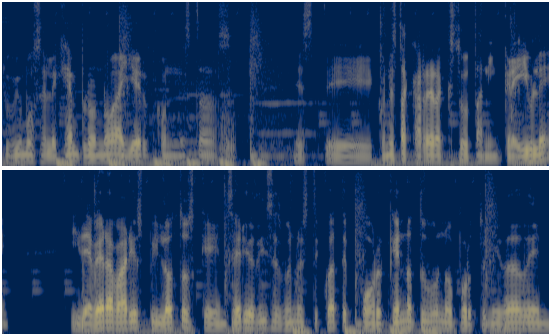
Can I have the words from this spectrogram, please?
tuvimos el ejemplo, ¿no? Ayer con estas, este, con esta carrera que estuvo tan increíble y de ver a varios pilotos que en serio dices, bueno, este cuate, ¿por qué no tuvo una oportunidad en,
